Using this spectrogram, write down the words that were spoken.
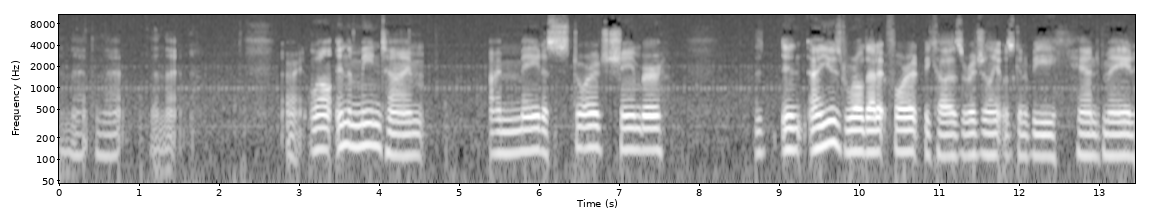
then that, then that, then that. Alright, well, in the meantime, I made a storage chamber I used World Edit for it because originally it was going to be handmade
